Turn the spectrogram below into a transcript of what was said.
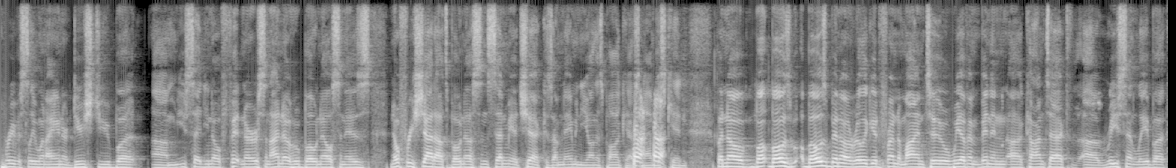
previously when I introduced you, but um, you said, you know, Fit Nurse, and I know who Bo Nelson is. No free shout outs, Bo Nelson. Send me a check because I'm naming you on this podcast. No, I'm just kidding. But no, Bo, Bo's, Bo's been a really good friend of mine, too. We haven't been in uh, contact uh, recently, but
